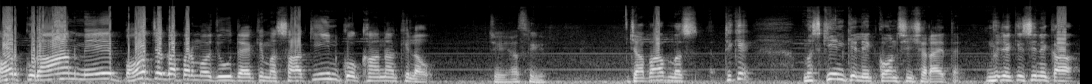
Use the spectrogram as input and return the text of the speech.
और कुरान में बहुत जगह पर मौजूद है कि मसाकिन को खाना खिलाओ। जी ऐसे ही जब आप मस ठीक है मस्किन के लिए कौन सी शराइत है? मुझे किसी ने कहा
